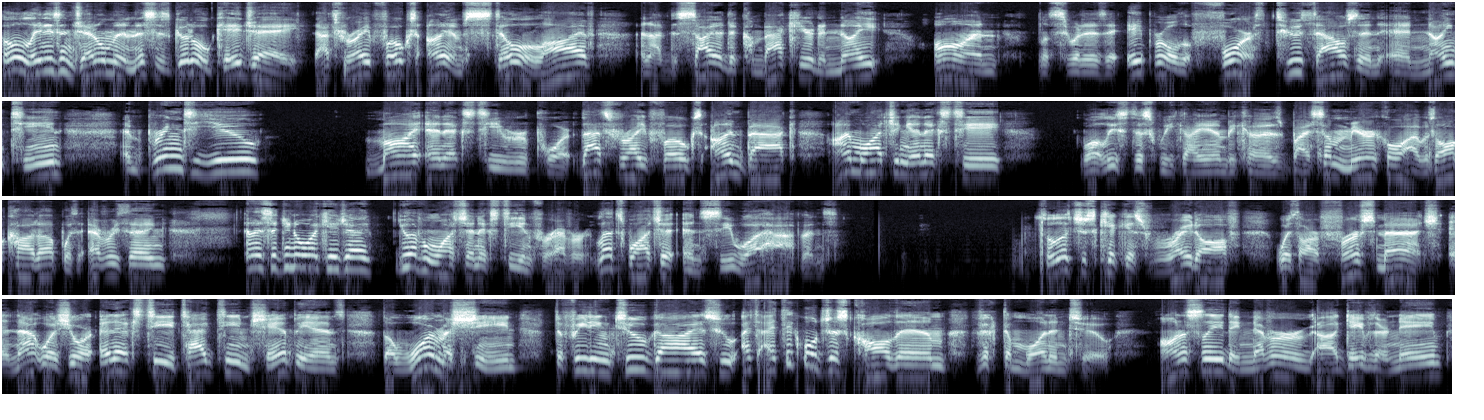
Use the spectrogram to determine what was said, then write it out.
Hello, ladies and gentlemen. This is good old KJ. That's right, folks. I am still alive, and I've decided to come back here tonight on, let's see what it is, April the 4th, 2019, and bring to you my NXT report. That's right, folks. I'm back. I'm watching NXT. Well, at least this week I am because by some miracle I was all caught up with everything. And I said, you know what, KJ? You haven't watched NXT in forever. Let's watch it and see what happens. So let's just kick us right off with our first match, and that was your NXT Tag Team Champions, the War Machine, defeating two guys who I, th- I think we'll just call them Victim 1 and 2 honestly, they never uh, gave their name.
